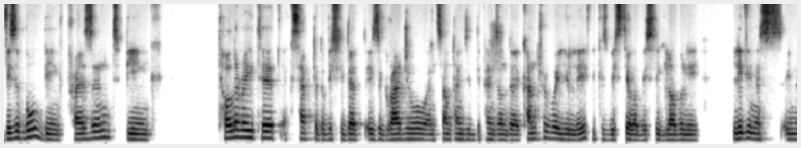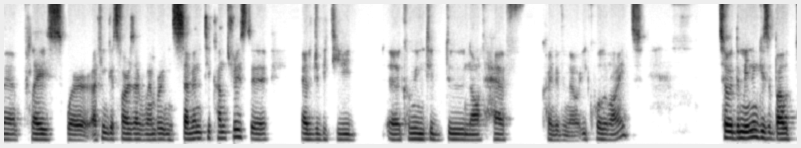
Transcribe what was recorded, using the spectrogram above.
visible, being present, being tolerated, accepted. Obviously, that is a gradual, and sometimes it depends on the country where you live, because we still obviously globally live in a in a place where I think, as far as I remember, in seventy countries, the LGBT uh, community do not have kind of you know equal rights. So the meaning is about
